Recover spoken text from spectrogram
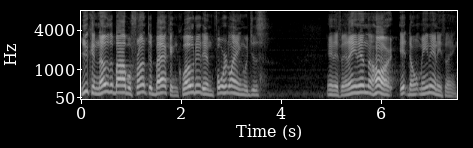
You can know the Bible front to back and quote it in four languages. And if it ain't in the heart, it don't mean anything.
